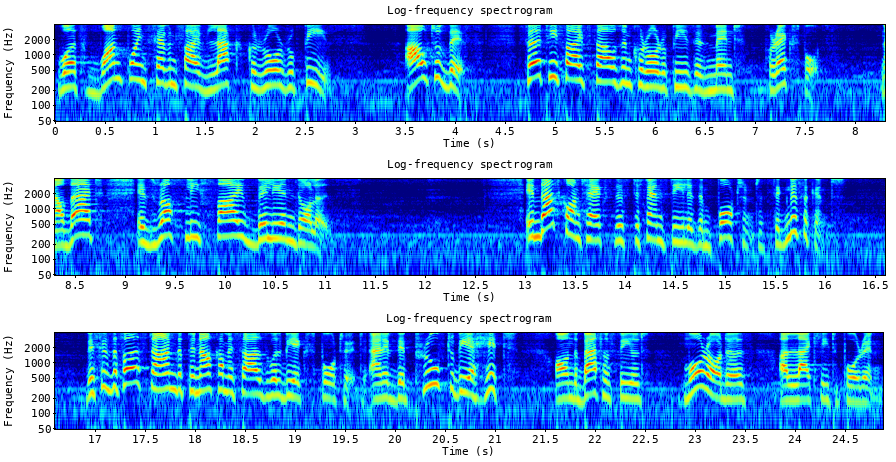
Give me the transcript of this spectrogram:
worth 1.75 lakh crore rupees. Out of this, 35,000 crore rupees is meant for exports. Now, that is roughly $5 billion. In that context, this defense deal is important, it's significant. This is the first time the Pinaka missiles will be exported, and if they prove to be a hit on the battlefield, more orders are likely to pour in.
